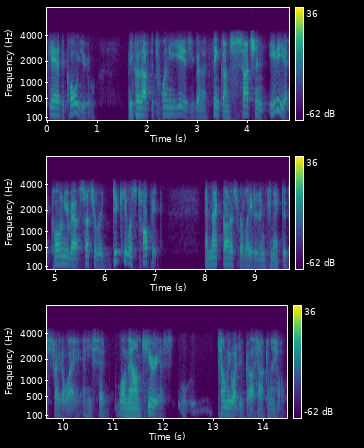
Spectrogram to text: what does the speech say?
scared to call you because after 20 years, you're going to think I'm such an idiot calling you about such a ridiculous topic. And that got us related and connected straight away. And he said, Well, now I'm curious. Tell me what you've got. How can I help?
